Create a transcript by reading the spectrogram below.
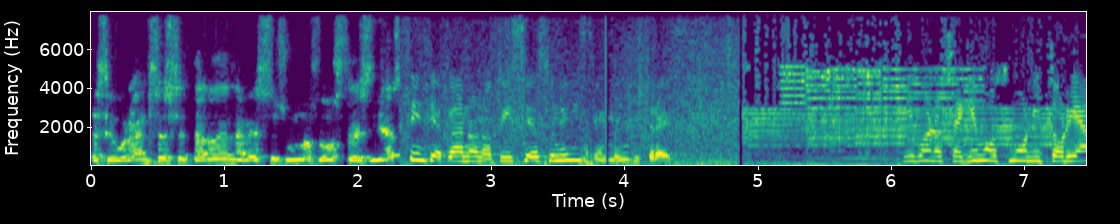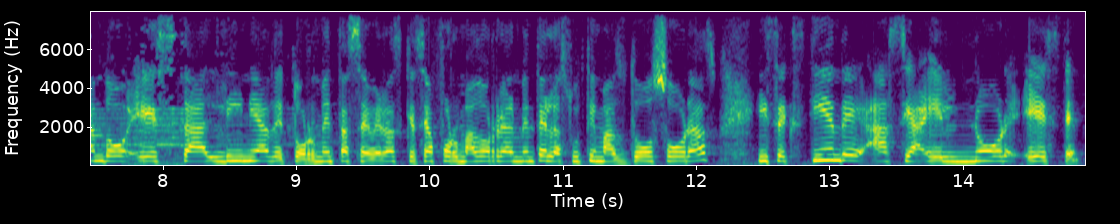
La aseguranza se tardan a veces unos dos, tres días. Cintia Cano, Noticias Univisión 23. Y bueno, seguimos monitoreando esta línea de tormentas severas que se ha formado realmente en las últimas dos horas y se extiende hacia el noreste.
